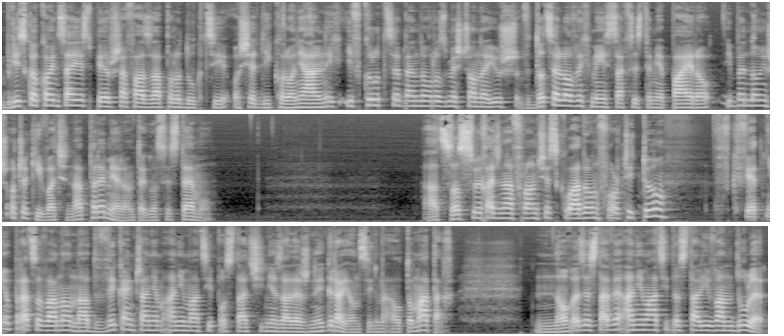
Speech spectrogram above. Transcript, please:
Blisko końca jest pierwsza faza produkcji osiedli kolonialnych i wkrótce będą rozmieszczone już w docelowych miejscach w systemie Pyro i będą już oczekiwać na premierę tego systemu. A co słychać na froncie Squadron 42? W kwietniu pracowano nad wykańczaniem animacji postaci niezależnych grających na automatach. Nowe zestawy animacji dostali Wandule.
